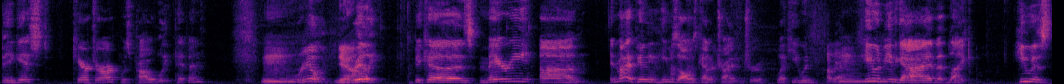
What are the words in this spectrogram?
biggest character arc was probably Pippin. Mm. Really? Yeah. Really. Because Mary, um, in my opinion, he was always kind of tried and true. Like he would Okay. He would be the guy that like he was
